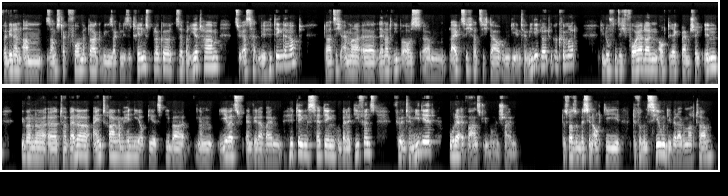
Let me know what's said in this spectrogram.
weil wir dann am Samstagvormittag, wie gesagt, in diese Trainingsblöcke separiert haben. Zuerst hatten wir Hitting gehabt. Da hat sich einmal äh, Lennart Rieb aus ähm, Leipzig hat sich da um die Intermediate-Leute gekümmert. Die durften sich vorher dann auch direkt beim Check-in über eine äh, Tabelle eintragen am Handy, ob die jetzt lieber ähm, jeweils entweder beim Hitting, Setting und bei der Defense für Intermediate oder Advanced Übungen entscheiden. Das war so ein bisschen auch die Differenzierung, die wir da gemacht haben.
